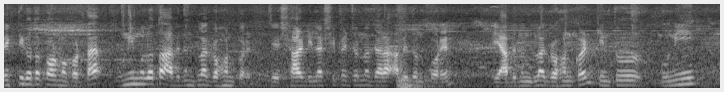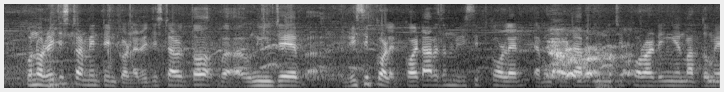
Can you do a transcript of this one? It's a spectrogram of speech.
ব্যক্তিগত কর্মকর্তা উনি মূলত আবেদনগুলো গ্রহণ করেন। যে সার ডিলারশিপের জন্য যারা আবেদন করেন এই আবেদনগুলো গ্রহণ করেন। কিন্তু উনি কোনো রেজিস্টার মেনটেন করেন না। রেজিস্টার তো উনি যে রিসিভ করলেন, কয়টা আবেদন রিসিভ করলেন এবং কয়টা আবেদন নিচে ফরওয়ার্ডিংয়ের মাধ্যমে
